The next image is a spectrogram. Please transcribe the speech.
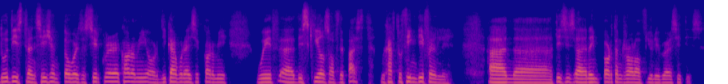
do this transition towards a circular economy or decarbonized economy with uh, the skills of the past. We have to think differently, and uh, this is an important role of universities.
